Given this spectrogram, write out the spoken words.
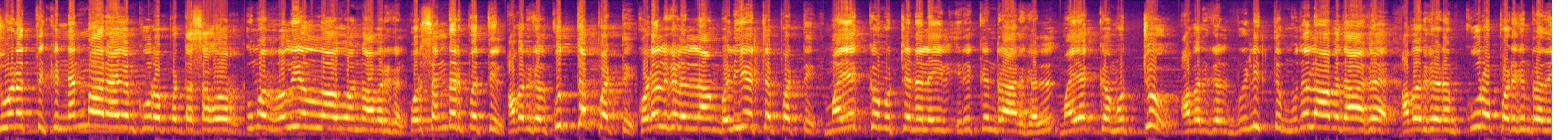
சுவனத்துக்கு நன்மாராயம் கூறப்பட்ட சகோதர் உமர் ரலி அவர்கள் ஒரு சந்தர்ப்பத்தில் அவர்கள் குத்தப்பட்டு குடல்கள் எல்லாம் வெளியேற்றப்பட்டு மயக்கமுற்ற நிலையில் இருக்கின்றார்கள். மயக்கமுற்று அவர்கள் விழித்து முதலாவதாக அவர்களிடம் கூறப்படுகின்றது.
